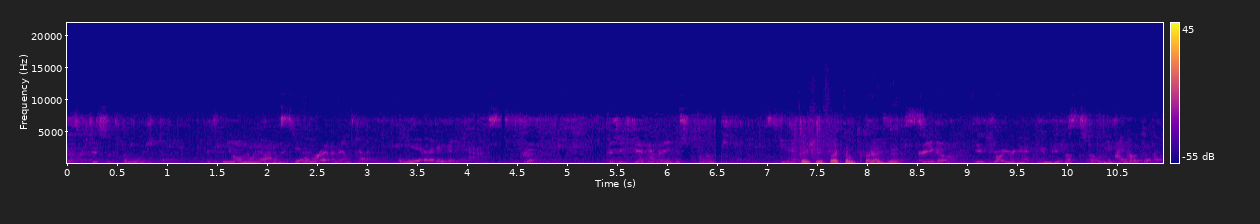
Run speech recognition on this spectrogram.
is discipline and respect. It's the only way out of it, or we're at an impasse. we are at an impasse. Good. Because you can't have any discipline and respect. Dude, she's fucking pregnant. There you go. You throw your hand. You give up so easily. I don't give up,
